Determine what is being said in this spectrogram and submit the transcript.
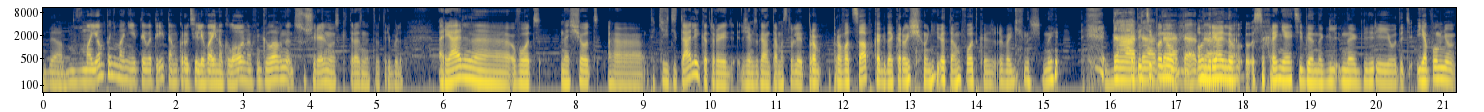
да. В моем понимании ТВ-3 там крутили войну клоунов. Главное, слушай, реально у нас какие-то разные ТВ-3 были. Реально, вот насчет э, таких деталей, которые Джеймс Ганн там оставляет про, про WhatsApp, когда, короче, у нее там фотка вагины жены. Да, Это да, типа, да, ну, да, Он да, реально да. сохраняет тебя на, гале- на галерее. Вот эти... Я помню,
